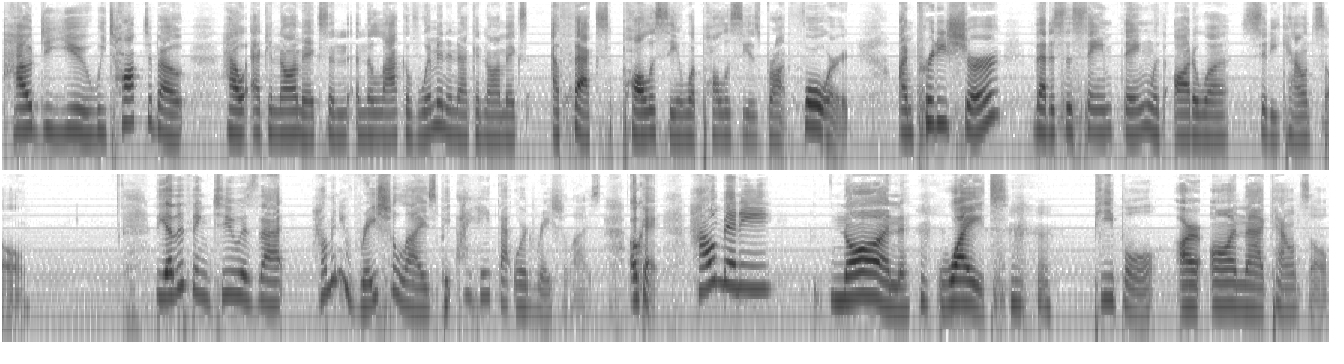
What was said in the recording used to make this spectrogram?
how do you? We talked about how economics and, and the lack of women in economics affects policy and what policy is brought forward. I'm pretty sure that it's the same thing with Ottawa City Council. The other thing, too, is that how many racialized people, I hate that word racialized. Okay, how many non white people are on that council?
